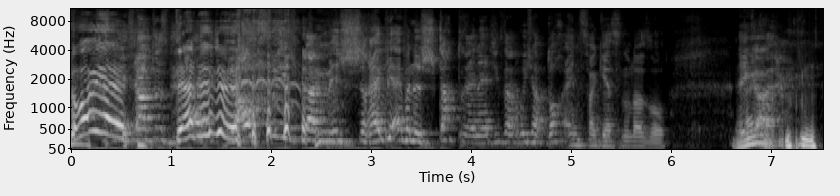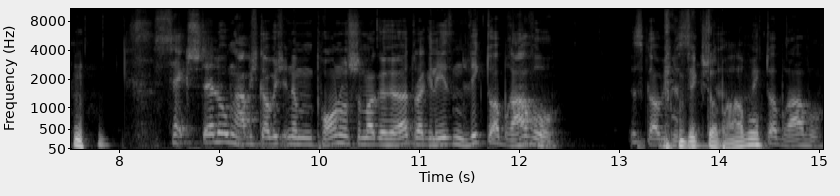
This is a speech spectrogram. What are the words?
Guck mal, wie er. Ich hab das. Der- der- ich, ich schreibe hier einfach eine Stadt rein. Hätte ich gesagt, oh, ich habe doch eins vergessen oder so. Egal. Sexstellung habe ich, glaube ich, in einem Porno schon mal gehört oder gelesen. Victor Bravo. Ist, glaube ich, eine Victor Sexstellung. Bravo? Victor Bravo.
